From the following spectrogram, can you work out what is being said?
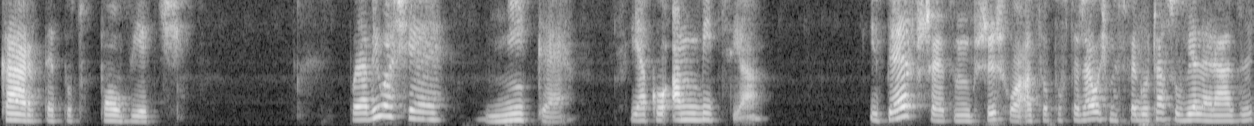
kartę podpowiedź. Pojawiła się Nike jako ambicja. I pierwsze, co mi przyszło, a co powtarzałyśmy swego czasu wiele razy,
